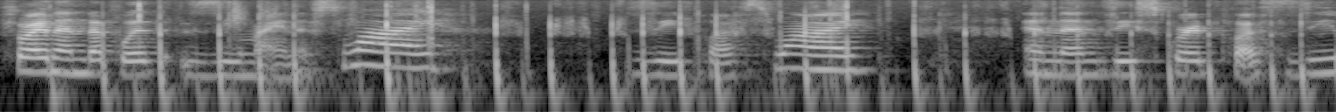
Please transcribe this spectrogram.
So I'd end up with z minus y, z plus y, and then z squared plus zy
